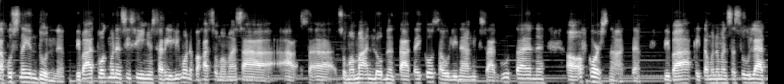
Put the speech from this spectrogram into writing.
tapos na 'yun dun, 'di ba? At 'wag mo nang sisihin yung sarili mo na baka sumama sa uh, sa sumama ang loob ng tatay ko sa huli naming sagutan. Uh, of course not. 'Di ba? Kita mo naman sa sulat,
